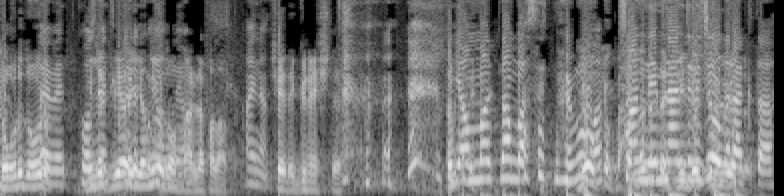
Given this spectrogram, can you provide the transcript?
Doğru doğru. Evet, Millet bir kozmetikte ara de yanıyordu kullanılıyor. onlarla falan. Aynen. Şeyde güneşte. Tabii, Yanmaktan bahsetmiyorum Yok, ama yok, ben şu an anladım da nemlendirici cilde olarak da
